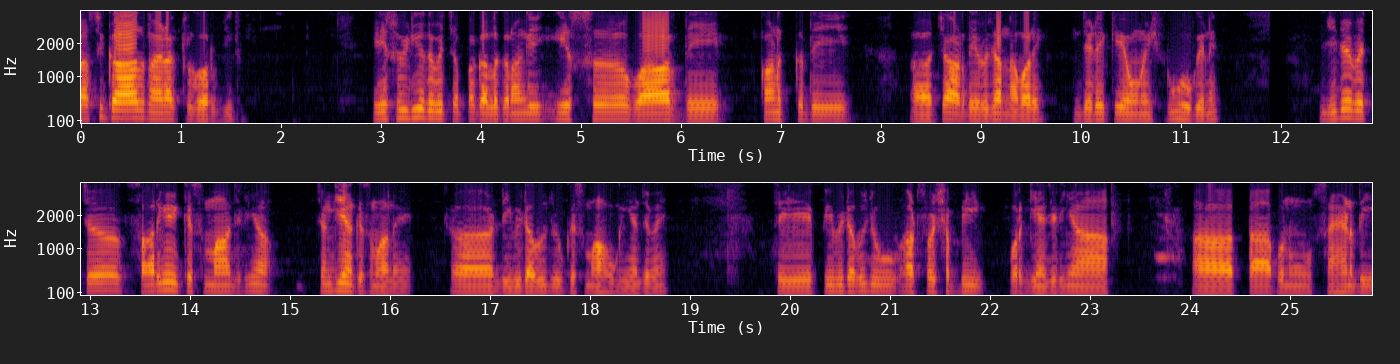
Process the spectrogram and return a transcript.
ਸਤਿ ਸ਼੍ਰੀ ਅਕਾਲ, ਮੈਂ ਡਾਕਟਰ ਗੌਰਵਜੀਤ। ਇਸ ਵੀਡੀਓ ਦੇ ਵਿੱਚ ਆਪਾਂ ਗੱਲ ਕਰਾਂਗੇ ਇਸ ਵਾਰ ਦੇ ਕਣਕ ਦੇ ਝਾੜ ਦੇ ਰੁਝਾਨਾਂ ਬਾਰੇ, ਜਿਹੜੇ ਕਿ ਆਉਣੇ ਸ਼ੁਰੂ ਹੋ ਗਏ ਨੇ। ਜਿਹਦੇ ਵਿੱਚ ਸਾਰੀਆਂ ਹੀ ਕਿਸਮਾਂ ਜਿਹੜੀਆਂ ਚੰਗੀਆਂ ਕਿਸਮਾਂ ਨੇ ਡੀਵੀਡਬਲਯੂ ਕਿਸਮਾਂ ਹੋ ਗਈਆਂ ਜਿਵੇਂ ਤੇ ਪੀਵੀਡਬਲਯੂ 826 ਵਰਗੀਆਂ ਜਿਹੜੀਆਂ ਤਾਪ ਨੂੰ ਸਹਿਣ ਦੀ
